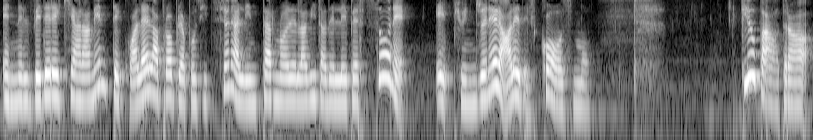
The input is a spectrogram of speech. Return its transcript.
e nel vedere chiaramente qual è la propria posizione all'interno della vita delle persone e più in generale del cosmo. Cleopatra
